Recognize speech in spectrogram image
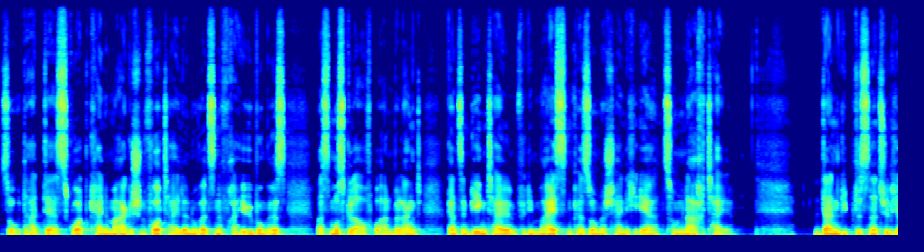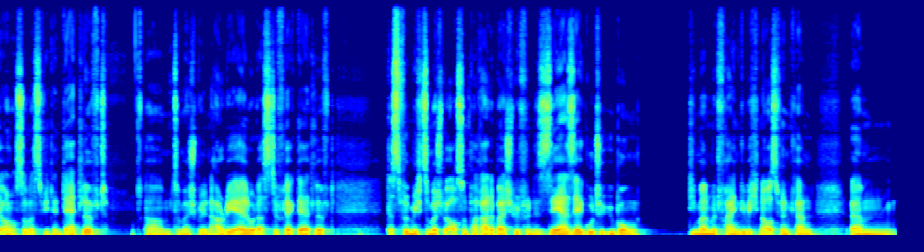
So, da hat der Squat keine magischen Vorteile, nur weil es eine freie Übung ist, was Muskelaufbau anbelangt. Ganz im Gegenteil, für die meisten Personen wahrscheinlich eher zum Nachteil. Dann gibt es natürlich auch noch sowas wie den Deadlift, ähm, zum Beispiel ein RDL oder Stiff Leg Deadlift. Das ist für mich zum Beispiel auch so ein Paradebeispiel für eine sehr, sehr gute Übung, die man mit freien Gewichten ausführen kann. Ähm,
